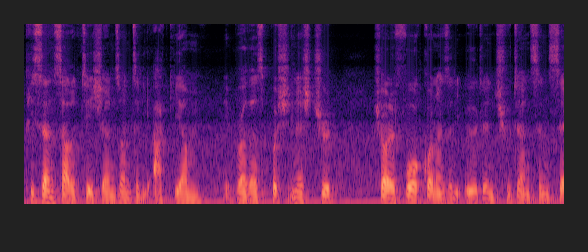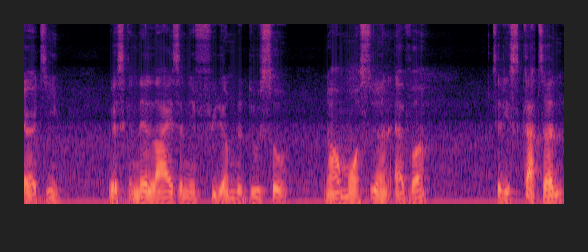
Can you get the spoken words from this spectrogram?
Peace and salutations unto the Akiam, the brothers pushing this truth through the four corners of the earth in truth and sincerity, risking their lives and their freedom to do so, now more so than ever. To the scattered,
